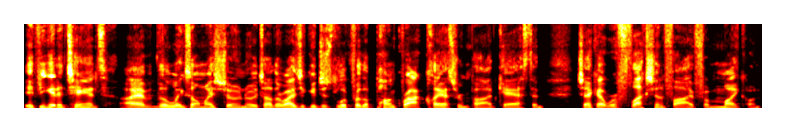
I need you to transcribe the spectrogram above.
if you get a chance, I have the links on my show notes. Otherwise, you could just look for the Punk Rock Classroom podcast and check out Reflection 5 from Mike on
